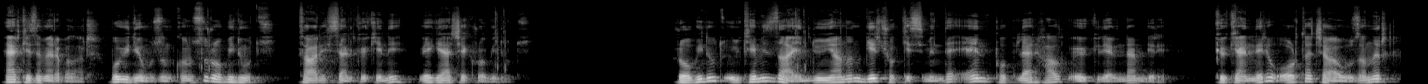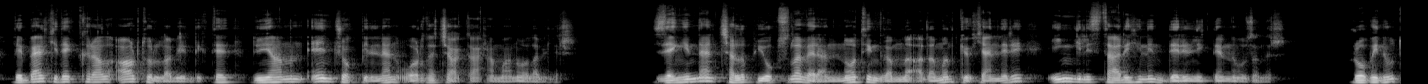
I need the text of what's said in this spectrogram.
Herkese merhabalar. Bu videomuzun konusu Robin Hood. Tarihsel kökeni ve gerçek Robin Hood. Robin Hood ülkemiz dahil dünyanın birçok kesiminde en popüler halk öykülerinden biri. Kökenleri Orta Çağ'a uzanır ve belki de Kral Arthur'la birlikte dünyanın en çok bilinen Orta Çağ kahramanı olabilir. Zenginden çalıp yoksula veren Nottinghamlı adamın kökenleri İngiliz tarihinin derinliklerine uzanır. Robin Hood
